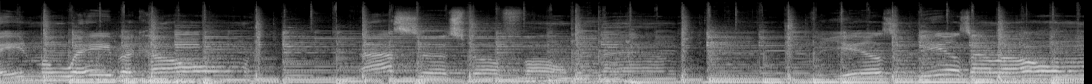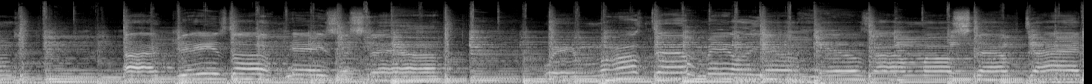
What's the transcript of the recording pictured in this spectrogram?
made my way back home. I searched for farming land. For years and years I roamed. I gazed, I gazed and stared. We must have million years. I must have died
